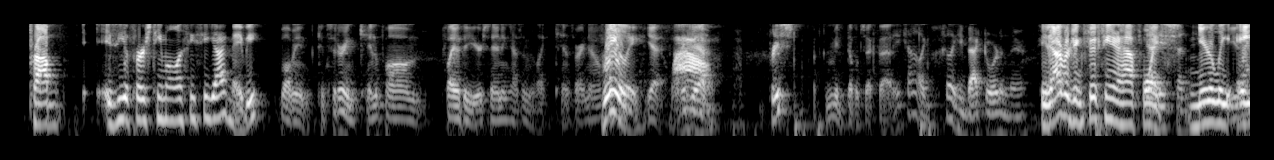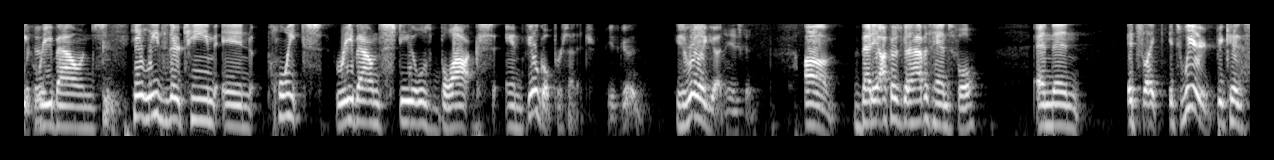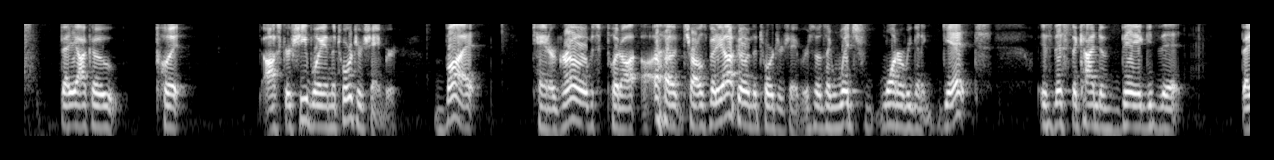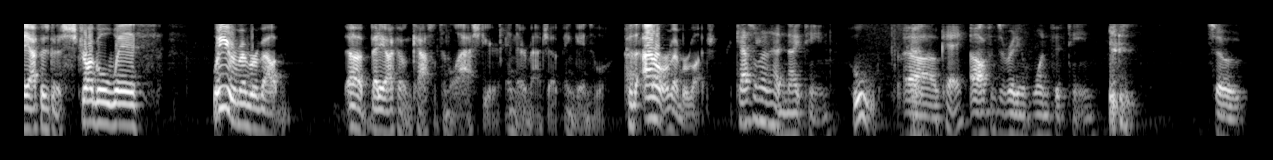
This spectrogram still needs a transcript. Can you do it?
Prob is he a first team All SEC guy? Maybe. Well, I mean, considering KenPom Player of the Year standing has him at like tenth right now. Really? Yeah. Wow. Yeah. Pretty. s- Let me double check that. he kind of like I feel like he backdoored in there He's averaging 15 and a half points, he's- nearly he's eight rebounds. he leads their team in points, rebounds, steals, blocks, and field goal percentage. He's good. He's really good. He's good Um, Bediako's gonna have his hands full, and then it's like it's weird because Bediako put Oscar Tshiebwe in the torture chamber, but Tanner Groves put uh, uh, Charles Bediako in the torture chamber. So it's like, which one are we gonna get? Is this the kind of big that Bediako's gonna struggle with? What do you remember about uh, Bediako and Castleton last year in their matchup in Gainesville? Because I don't remember much. Castleton had 19 Ooh. uh, Okay. offensive rating of 115 so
